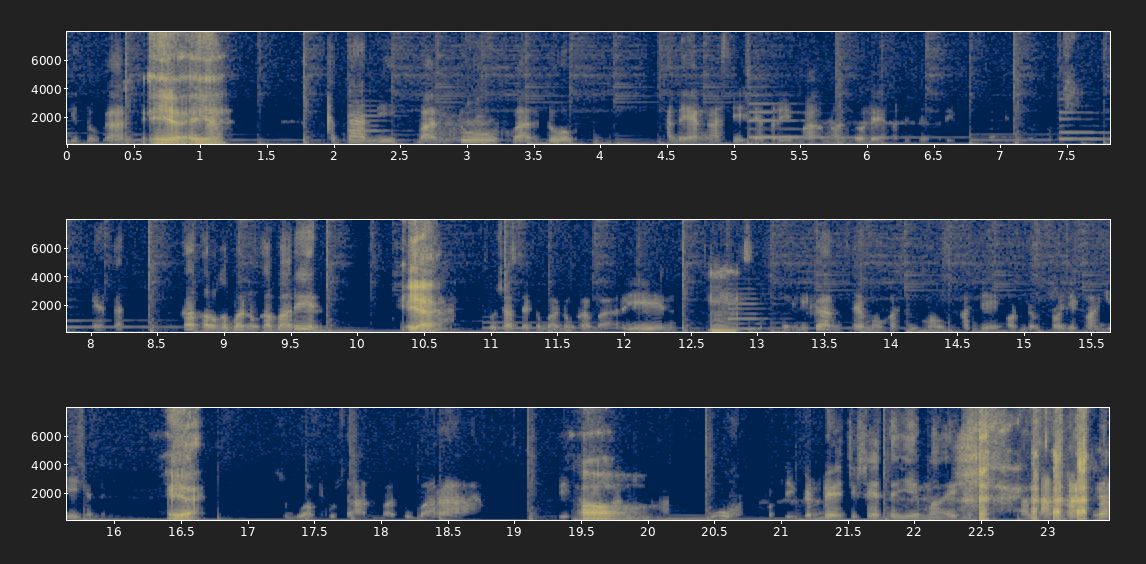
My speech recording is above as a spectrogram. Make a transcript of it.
gitu kan. Iya iya kan tadi bantu bantu ada yang ngasih saya terima bantu ada yang ngasih saya terima gitu. ya kan kan kalau ke Bandung kabarin iya yeah. terus saya ke Bandung kabarin hmm. ini kan saya mau kasih mau kasih order project lagi gitu iya yeah. sebuah perusahaan batu bara di oh. uh lebih gede sih saya teh mah eh tantangannya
